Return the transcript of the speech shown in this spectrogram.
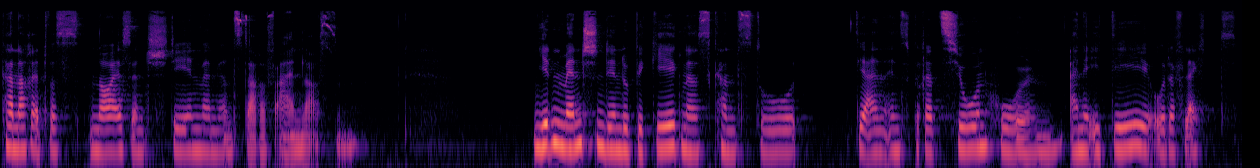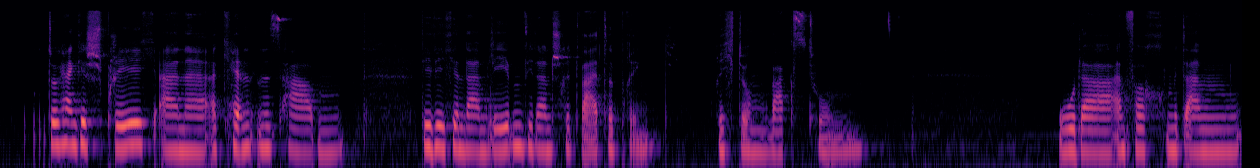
kann auch etwas Neues entstehen, wenn wir uns darauf einlassen. In jedem Menschen, den du begegnest, kannst du dir eine Inspiration holen, eine Idee oder vielleicht durch ein Gespräch eine Erkenntnis haben, die dich in deinem Leben wieder einen Schritt weiterbringt, Richtung Wachstum, oder einfach mit einem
